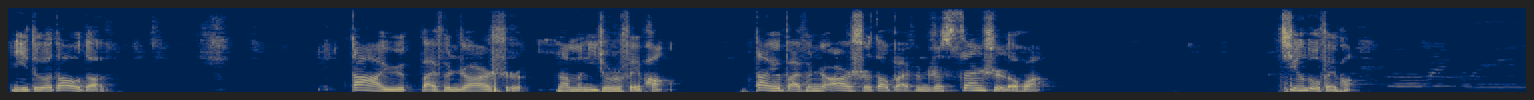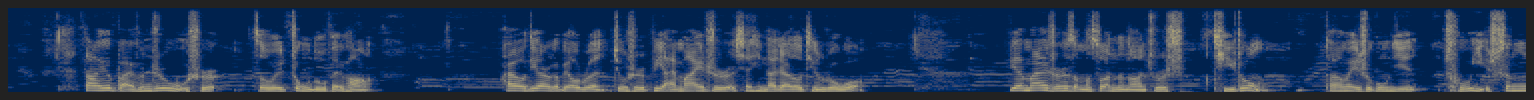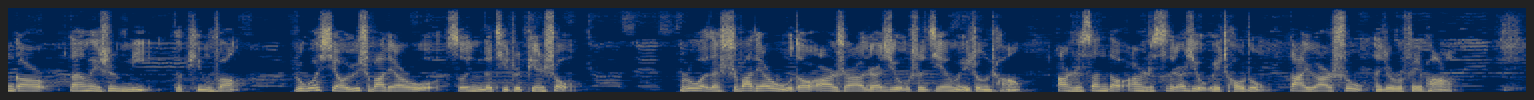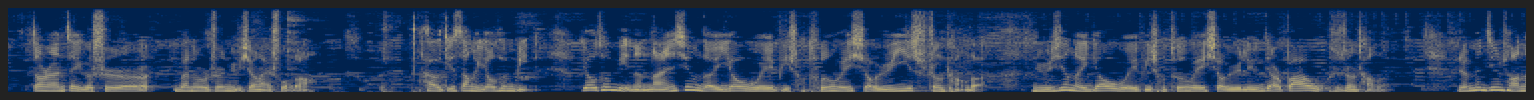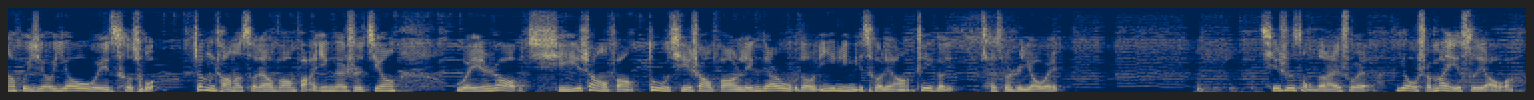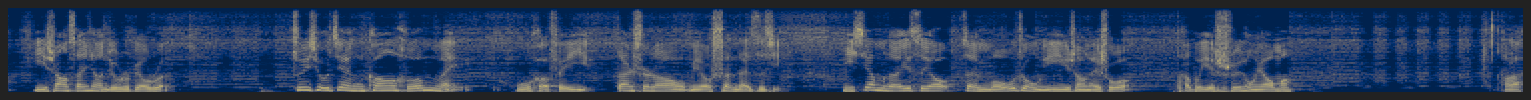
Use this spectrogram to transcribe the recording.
你得到的大于百分之二十，那么你就是肥胖；大于百分之二十到百分之三十的话，轻度肥胖，大约百分之五十则为重度肥胖了。还有第二个标准就是 BMI 值，相信大家都听说过。BMI 值是怎么算的呢？就是体重单位是公斤除以身高单位是米的平方。如果小于十八点五，则你的体质偏瘦；如果在十八点五到二十二点九之间为正常。二十三到二十四点九为超重，大于二十五那就是肥胖了。当然这个是一般都是指女性来说的。还有第三个腰臀比，腰臀比呢，男性的腰围比上臀围小于一是正常的，女性的腰围比上臀围小于零点八五是正常的。人们经常呢会将腰围测错，正常的测量方法应该是经围绕脐上方、肚脐上方零点五到一厘米测量，这个才算是腰围。其实总的来说呀，要什么 A 四腰啊？以上三项就是标准。追求健康和美无可非议，但是呢，我们要善待自己。你羡慕的 A 四腰，在某种意义上来说，它不也是水桶腰吗？好了，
